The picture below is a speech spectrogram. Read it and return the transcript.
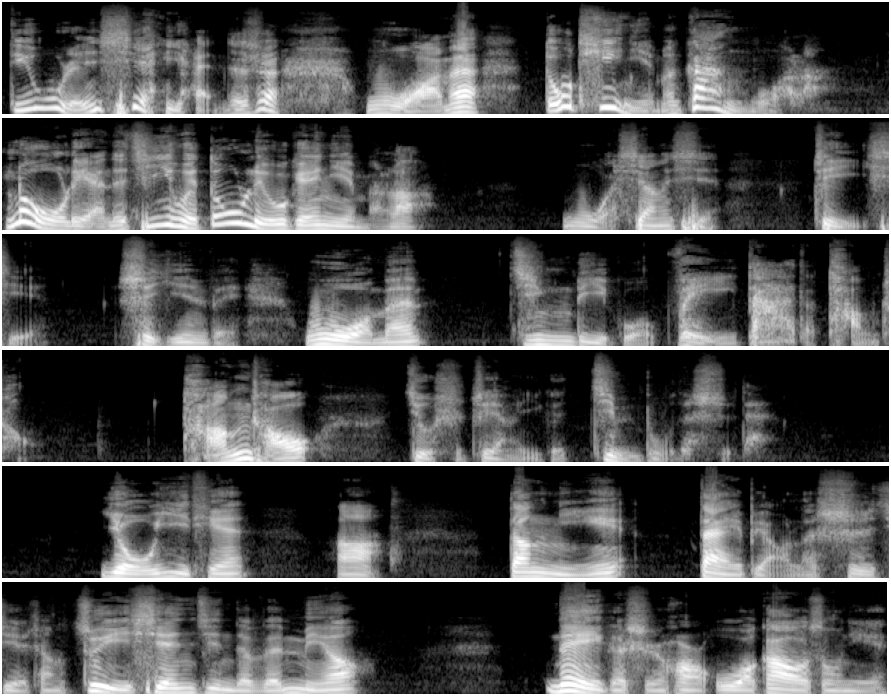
丢人现眼的事我们都替你们干过了，露脸的机会都留给你们了。我相信，这些是因为我们经历过伟大的唐朝，唐朝就是这样一个进步的时代。有一天，啊，当你代表了世界上最先进的文明，那个时候，我告诉你，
